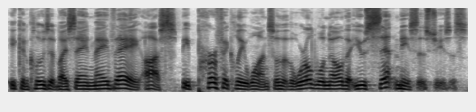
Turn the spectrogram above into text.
he concludes it by saying, May they, us, be perfectly one, so that the world will know that you sent me, says Jesus,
